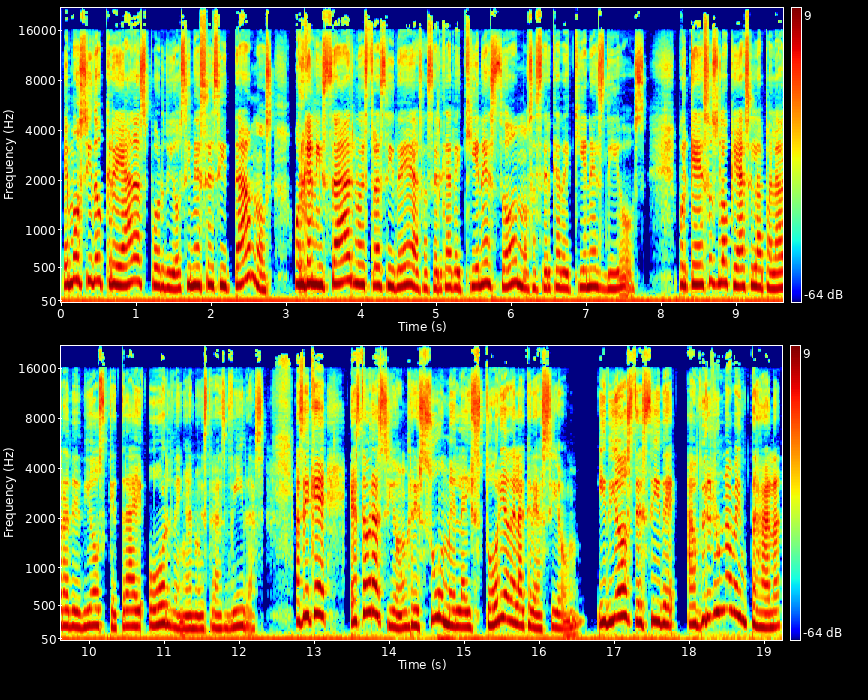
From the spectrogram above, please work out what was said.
hemos sido creadas por Dios y necesitamos organizar nuestras ideas acerca de quiénes somos, acerca de quién es Dios, porque eso es lo que hace la palabra de Dios que trae orden a nuestras vidas. Así que esta oración resume la historia de la creación y Dios decide abrir una ventana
